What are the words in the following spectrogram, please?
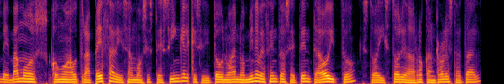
Ben, vamos con outra peza, deixamos este single que se editou no ano 1978, isto é Historia do Rock and Roll Estatal,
